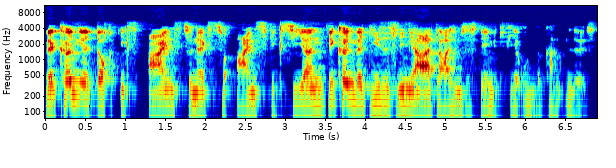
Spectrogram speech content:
Wir können jedoch x1 zunächst zu 1 fixieren. Wie können wir dieses lineare Gleichungssystem mit vier Unbekannten lösen?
